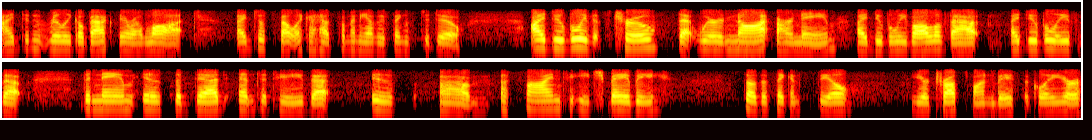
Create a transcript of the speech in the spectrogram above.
I didn't really go back there a lot. I just felt like I had so many other things to do. I do believe it's true that we're not our name. I do believe all of that. I do believe that the name is the dead entity that is um, assigned to each baby so that they can steal your trust fund, basically your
